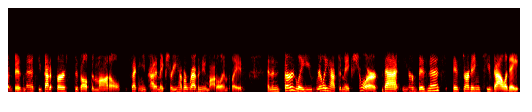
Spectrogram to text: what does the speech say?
a business, you've got to first develop the model. Second, you've got to make sure you have a revenue model in place. And then thirdly, you really have to make sure that your business is starting to validate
